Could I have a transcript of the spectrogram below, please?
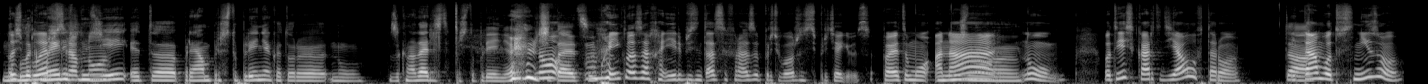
Но то есть Блэр всё равно- людей — это прям преступление, которое, ну, законодательство преступления Но считается. в моих глазах они репрезентации фразы противоположности притягиваются. Поэтому она... Ну, вот есть карта дьявола второго, Так, и там вот снизу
